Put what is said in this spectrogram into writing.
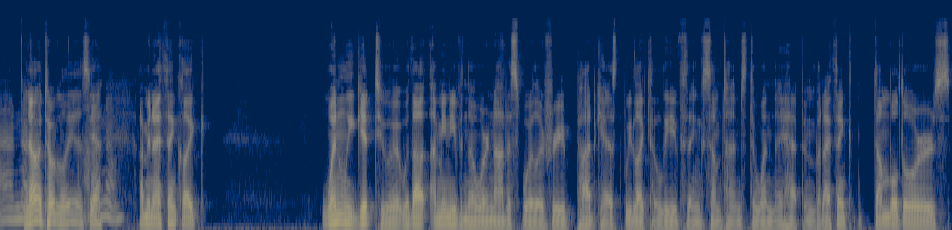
I don't know. No, it totally is. I Yeah. know. I mean, I think like when we get to it without I mean even though we're not a spoiler-free podcast, we like to leave things sometimes to when they happen, but I think Dumbledore's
